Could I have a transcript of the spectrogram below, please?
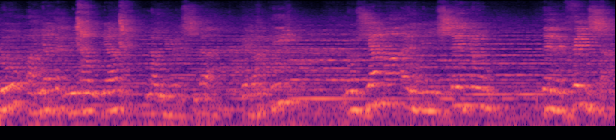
yo había terminado ya la universidad. Pero aquí nos llama el Ministerio de Defensa,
